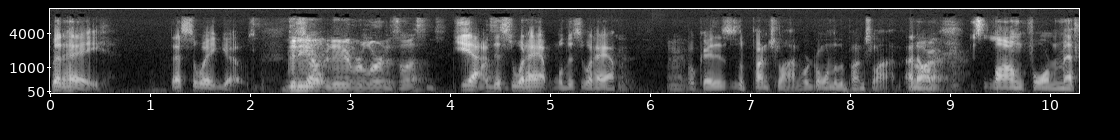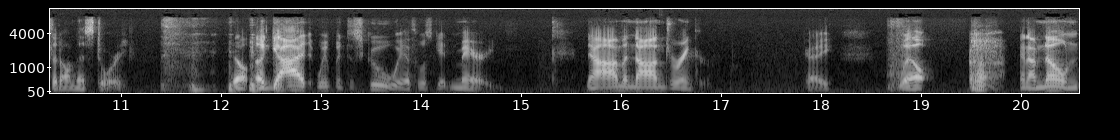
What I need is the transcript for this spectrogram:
but hey, that's the way it goes. Did he so- ever? Did he ever learn his lessons? Yeah, Lessons? this is what happened. Well, this is what happened. All right. Okay, this is the punchline. We're going to the punchline. I know right. it's a long form method on this story. so, a guy that we went to school with was getting married. Now, I'm a non drinker. Okay. Well, and I'm known,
